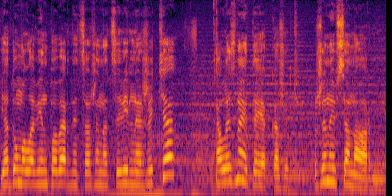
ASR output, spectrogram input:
Я думала, він повернеться вже на цивільне життя, але знаєте, як кажуть, женився на армії.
